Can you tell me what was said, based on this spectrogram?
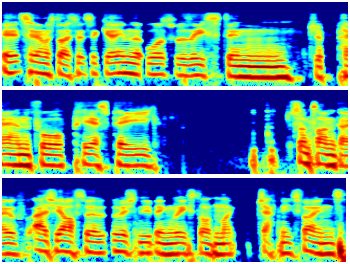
It's Hero Must Die. So it's a game that was released in Japan for PSP some time ago, actually after originally being released on like Japanese phones,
